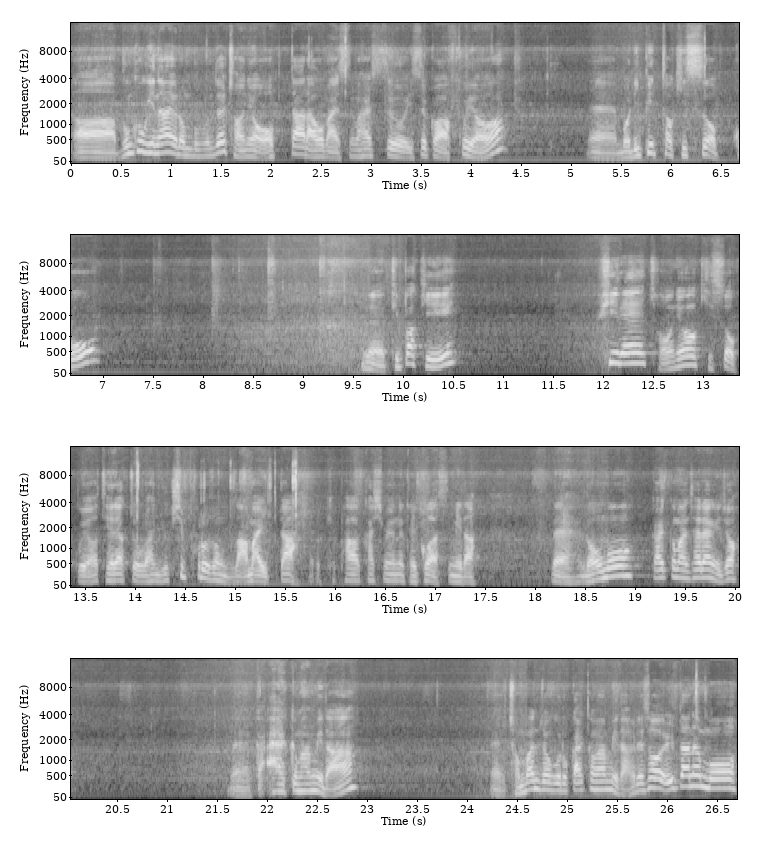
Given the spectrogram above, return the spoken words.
어, 문콕이나 이런 부분들 전혀 없다라고 말씀할 수 있을 것 같고요. 네, 뭐 리피터 기스 없고, 네, 뒷바퀴 휠에 전혀 기스 없고요. 대략적으로 한 60% 정도 남아 있다. 이렇게 파악하시면 될 것 같습니다. 네, 너무 깔끔한 차량이죠. 네, 깔끔합니다. 네, 전반적으로 깔끔합니다. 그래서 일단은 뭐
